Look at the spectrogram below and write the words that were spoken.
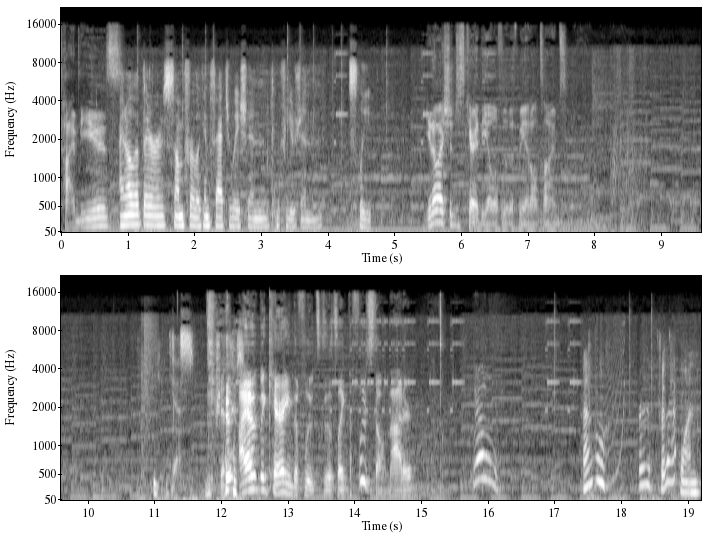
Time to use. I know that there's some for like infatuation, confusion, sleep. You know I should just carry the yellow flute with me at all times. Yes, should. I haven't been carrying the flutes because it's like the flutes don't matter. Well, well, for for that one,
